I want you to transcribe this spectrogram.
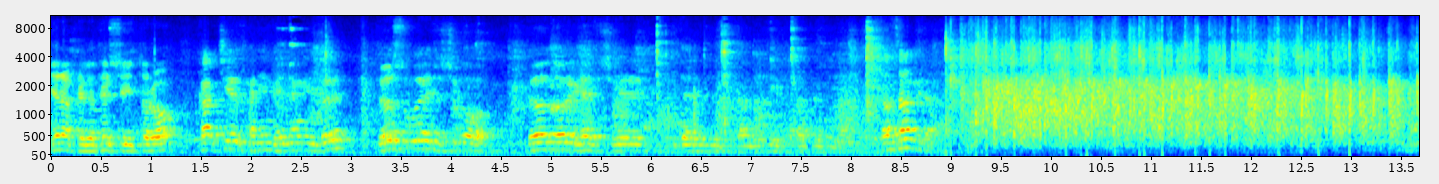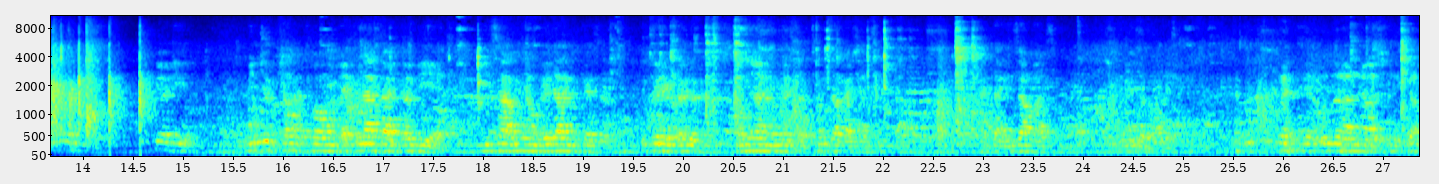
연합회가 될 수 있도록 각 지역 한인 회장님들 더 수고해 주시고 더 노력해 주시길 기다려 주시기 간곡히 부탁드립니다. 감사합니다. 특별히 민주평통 애틀란타 협의회 이상용 회장님께서 특별히 저희를 격려하면서 참석하셨습니다. 일단 인사 말씀 드리도록 하겠습니다. 네, 오늘 안녕하십니까.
